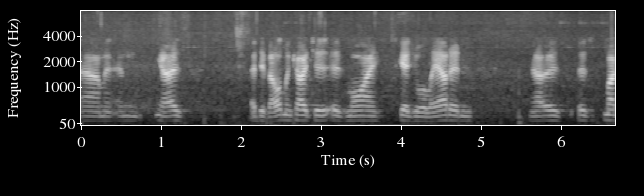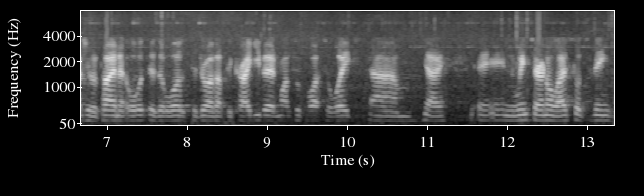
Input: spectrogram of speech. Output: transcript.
um, and, and, you know, as a development coach, as my schedule allowed it, and you know, as, as much of a pain as it was to drive up to Craigieburn once or twice a week, um, you know, in winter and all those sorts of things,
